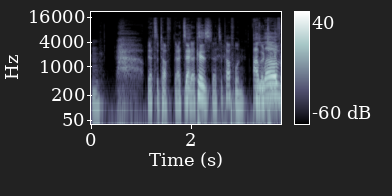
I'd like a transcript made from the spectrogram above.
Hmm. That's a tough. That's That- that's, 'cause that's a tough one. I 'Cause they're two love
